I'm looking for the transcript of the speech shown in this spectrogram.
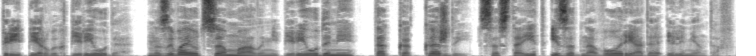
Три первых периода называются малыми периодами, так как каждый состоит из одного ряда элементов.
